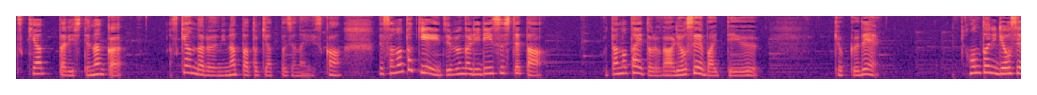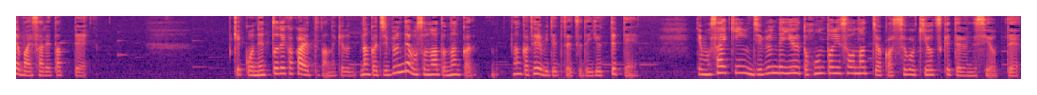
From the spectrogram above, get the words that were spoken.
付き合ったりしてなんかスキャンダルになった時あったじゃないですか。でその時自分がリリースしてた歌のタイトルが「両成敗」っていう曲で本当に両成敗されたって結構ネットで書かれてたんだけどなんか自分でもその後なんかなんかテレビ出てたやつで言っててでも最近自分で言うと本当にそうなっちゃうからすごい気をつけてるんですよって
